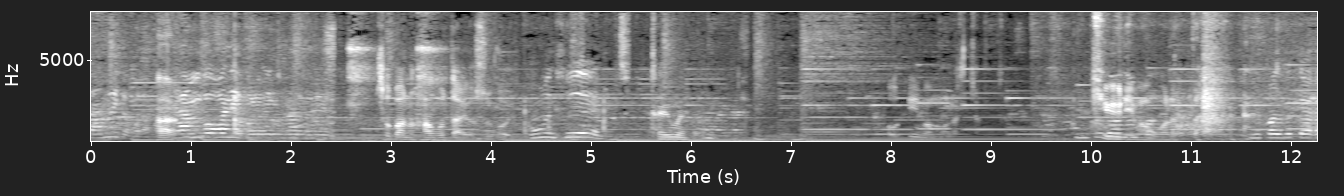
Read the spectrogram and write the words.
寒いところ。はい。暖房はね、これが一番。そばの歯ごたえがすごい。美味しい。絶対うまい。からコーヒーももらっちゃった。きゅうりももらった。ぬか漬け。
